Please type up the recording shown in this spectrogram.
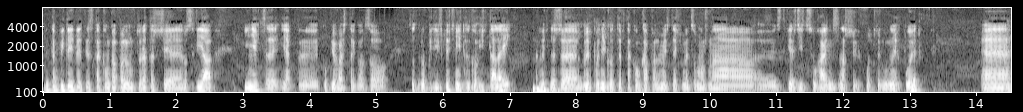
Decapitated jest taką kapelą, która też się rozwija i nie chce jakby kopiować tego, co, co zrobili wcześniej, tylko iść dalej. Myślę, że my poniekąd też taką kapelą jesteśmy, co można e, stwierdzić słuchając naszych poszczególnych płyt. E,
